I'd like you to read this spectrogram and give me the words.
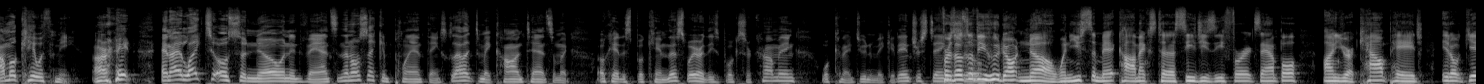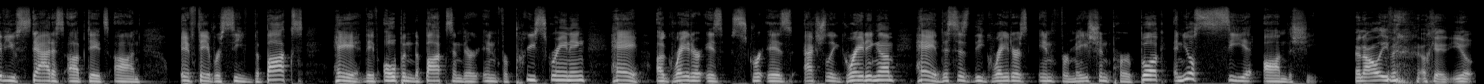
I'm okay with me. All right. And I like to also know in advance, and then also I can plan things because I like to make content. So I'm like, okay, this book came this way, or these books are coming. What can I do to make it interesting? For those of you who don't know, when you submit comics to CGC, for example, on your account page, it'll give you status updates on if they've received the box. Hey, they've opened the box and they're in for pre-screening. Hey, a grader is is actually grading them. Hey, this is the grader's information per book, and you'll see it on the sheet. And I'll even okay, you know,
